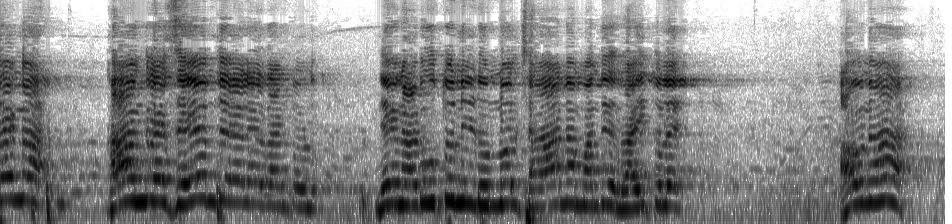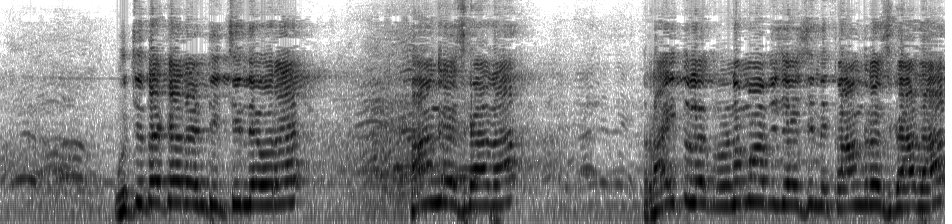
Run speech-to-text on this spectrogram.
కాంగ్రెస్ ఏం చేయలేదంటుడు. నేను అడుగుతున్నాడు ఉన్నోళ్ళు చాలా మంది రైతులే. అవునా? ఉచిత కరెంట్ ఇచ్చింది ఎవరా? కాంగ్రెస్ కాదా? రైతులకు రుణమాఫీ చేసింది కాంగ్రెస్ కాదా?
